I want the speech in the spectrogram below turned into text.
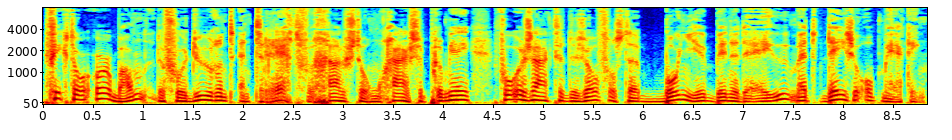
Viktor Orbán, de voortdurend en terecht verguisde Hongaarse premier, veroorzaakte de zoveelste bonje binnen de EU met deze opmerking.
